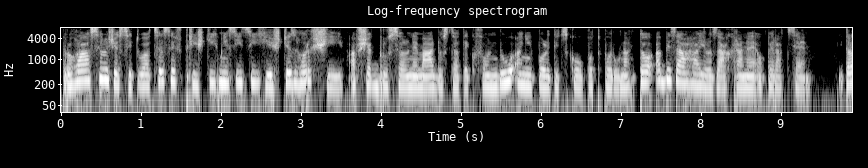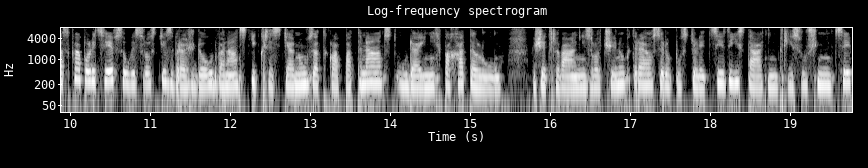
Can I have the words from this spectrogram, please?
prohlásil, že situace se v příštích měsících ještě zhorší, avšak Brusel nemá dostatek fondů ani politickou podporu na to, aby zahájil záchranné operace. Italská policie v souvislosti s vraždou 12 křesťanů zatkla 15 údajných pachatelů. Vyšetřování zločinu, kterého se dopustili cizí státní příslušníci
